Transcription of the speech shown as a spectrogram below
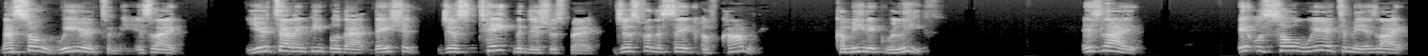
That's so weird to me. It's like you're telling people that they should just take the disrespect just for the sake of comedy, comedic relief it's like it was so weird to me. It's like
